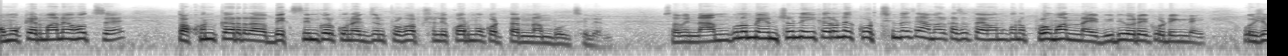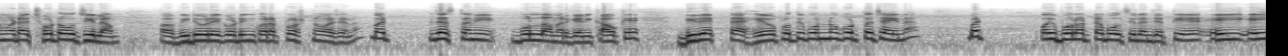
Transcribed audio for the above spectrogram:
অমকের মানে হচ্ছে তখনকার বেক্সিমকর কোনো একজন প্রভাবশালী কর্মকর্তার নাম বলছিলেন। সো আমি নামগুলো মেনশন এই কারণে করছি না যে আমার কাছে তো এমন কোনো প্রমাণ নাই ভিডিও রেকর্ডিং নেই। ওই সময়টা ছোটও ছিলাম ভিডিও রেকর্ডিং করার প্রশ্ন আসে না। বাট জাস্ট আমি বললাম আর কি, আমি কাউকে ডিরেক্টটা হেয় প্রতিপন্ন করতে চাই না। ওই বোলারটা বলছিলেন যে এই এই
